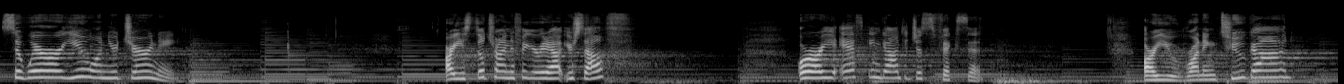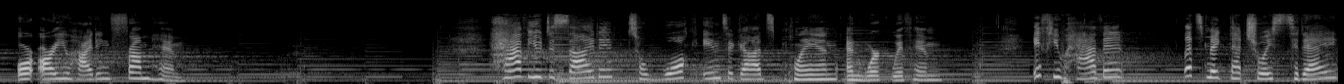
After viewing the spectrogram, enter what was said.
So, where are you on your journey? Are you still trying to figure it out yourself? Or are you asking God to just fix it? Are you running to God or are you hiding from Him? Have you decided to walk into God's plan and work with Him? If you haven't, let's make that choice today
